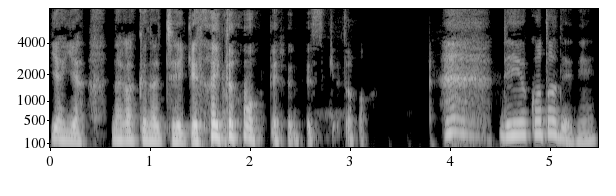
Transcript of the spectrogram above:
いやいや、長くなっちゃいけないと思ってるんですけど。っていうことでね、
